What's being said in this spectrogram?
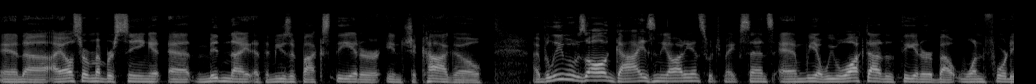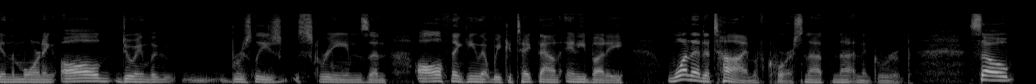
and uh, I also remember seeing it at midnight at the Music Box Theater in Chicago. I believe it was all guys in the audience, which makes sense. And you know, we walked out of the theater about 1.40 in the morning, all doing the Bruce Lee screams and all thinking that we could take down anybody one at a time, of course, not not in a group. So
